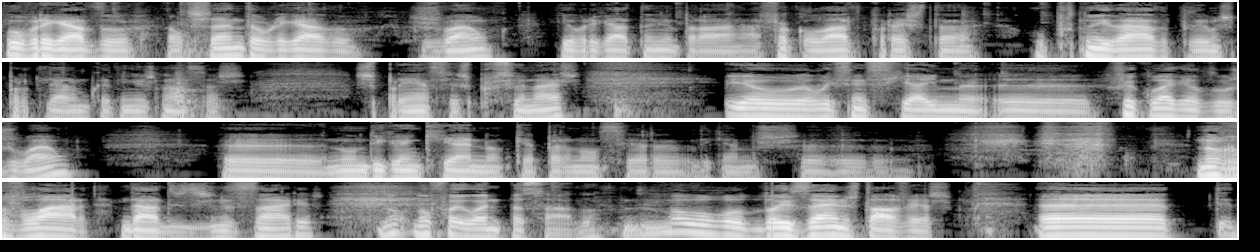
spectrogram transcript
Obrigado, Alexandre, obrigado, João, e obrigado também para a faculdade por esta oportunidade de podermos partilhar um bocadinho as nossas experiências profissionais. Eu licenciei-me, uh, fui colega do João, uh, não digo em que ano, que é para não ser, digamos, uh, não revelar dados desnecessários. Não, não, foi o ano passado? Ou dois anos, talvez. Uh,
